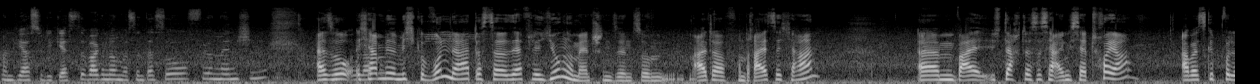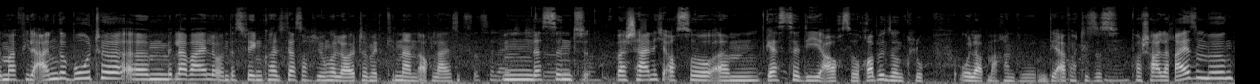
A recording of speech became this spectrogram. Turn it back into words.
Und wie hast du die Gäste wahrgenommen? Was sind das so für Menschen? Also ich habe mich gewundert, dass da sehr viele junge Menschen sind, so im Alter von 30 Jahren. Ähm, weil ich dachte, das ist ja eigentlich sehr teuer. Aber es gibt wohl immer viele Angebote ähm, mittlerweile und deswegen können sich das auch junge Leute mit Kindern auch leisten. Ist das Mm, Das für- sind wahrscheinlich auch so ähm, Gäste, die auch so Robinson Club Urlaub machen würden, die einfach dieses pauschale Reisen mögen,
